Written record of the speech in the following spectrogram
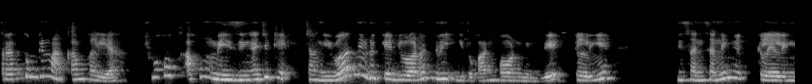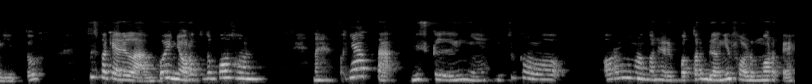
ternyata tuh mungkin makam kali ya cuma kok aku amazing aja kayak canggih banget nih udah kayak di luar negeri gitu kan pohon gede kelilingnya nisan-nisannya keliling gitu terus pakai ada lampu yang nyorot itu pohon. Nah ternyata di sekelilingnya itu kalau orang nonton Harry Potter bilangnya Voldemort ya.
